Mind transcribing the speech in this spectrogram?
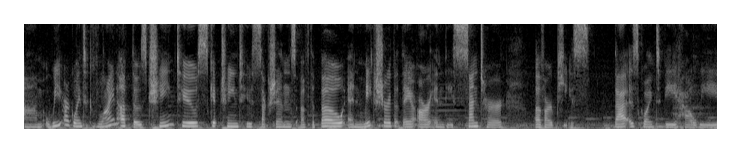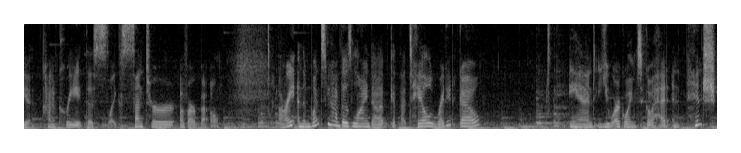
um, we are going to line up those chain two, skip chain two sections of the bow and make sure that they are in the center of our piece. That is going to be how we kind of create this like center of our bow. All right, and then once you have those lined up, get that tail ready to go. And you are going to go ahead and pinch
